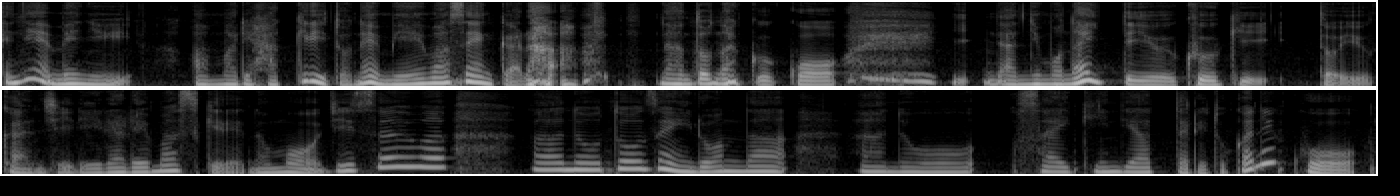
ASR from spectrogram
ね目にあんまりはっきりとね見えませんから なんとなくこう何もないっていう空気という感じでいられますけれども実際はあの当然いろんなあの細菌であったりとかねこう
